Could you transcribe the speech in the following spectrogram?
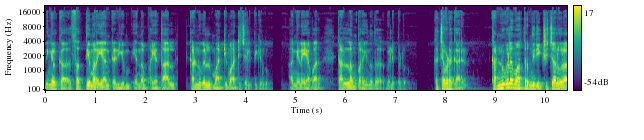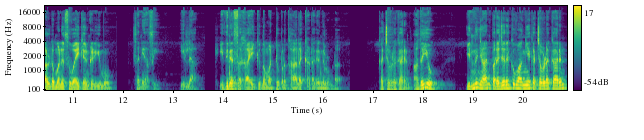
നിങ്ങൾക്ക് സത്യമറിയാൻ കഴിയും എന്ന ഭയത്താൽ കണ്ണുകൾ മാറ്റി മാറ്റി ചലിപ്പിക്കുന്നു. അങ്ങനെ അവർ കള്ളം പറയുന്നത് വെളിപ്പെടും. കച്ചവടക്കാരൻ കണ്ണുകളെ മാത്രം നിരീക്ഷിച്ചാൽ ഒരാളുടെ മനസ്സ് വായിക്കാൻ കഴിയുമോ? സന്യാസി ഇല്ല. ഇതിനെ സഹായിക്കുന്ന മറ്റു പ്രധാന ഘടകങ്ങളുണ്ട്. കച്ചവടക്കാരൻ അതെയോ? ഇന്ന് ഞാൻ പലചരക്ക് വാങ്ങിയ കച്ചവടക്കാരൻ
